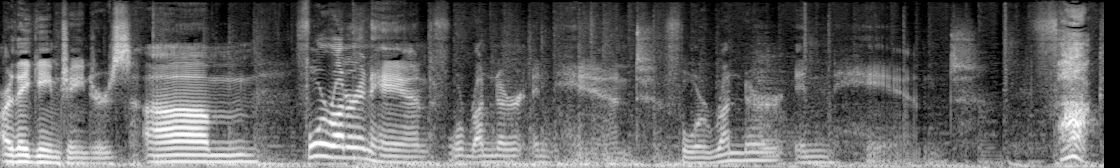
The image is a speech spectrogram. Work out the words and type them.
Are they game changers? Um, Forerunner in hand. Forerunner in hand. Forerunner in hand. Fuck.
